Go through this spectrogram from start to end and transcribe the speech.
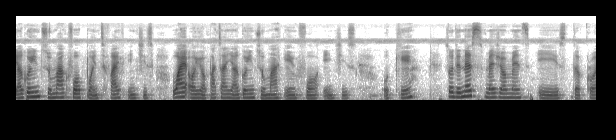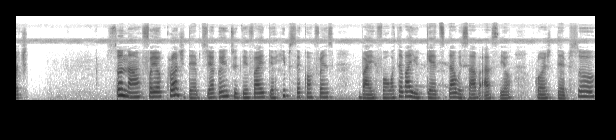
you are going to mark 4.5 inches while on your pattern you are going to mark in 4 inches. Okay? So the next measurement is the crotch. So now for your crotch depth you are going to divide your hip circumference by 4 whatever you get that will serve as your crotch depth. So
